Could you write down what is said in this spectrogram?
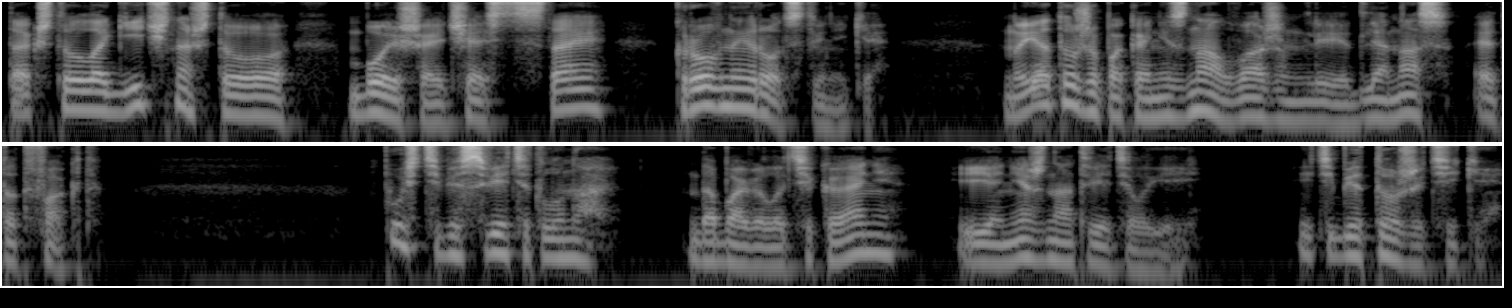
Так что логично, что большая часть стаи — кровные родственники — но я тоже пока не знал, важен ли для нас этот факт. «Пусть тебе светит луна», — добавила Тикаани, и я нежно ответил ей. «И тебе тоже, Тики».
